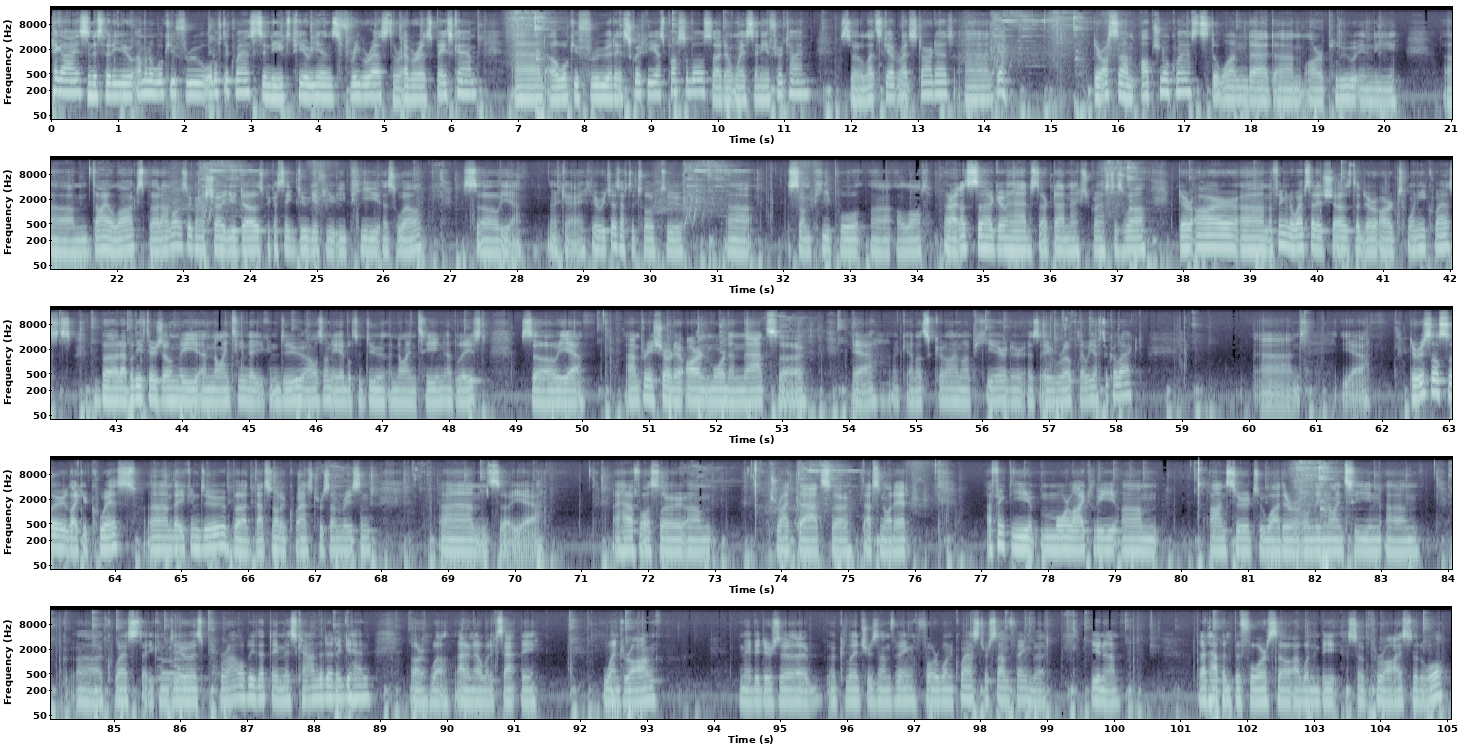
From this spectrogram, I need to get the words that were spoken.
Hey guys, in this video I'm gonna walk you through all of the quests in the Experience 3Verest or Everest base camp and I'll walk you through it as quickly as possible so I don't waste any of your time. So let's get right started and yeah. There are some optional quests, the one that um, are blue in the um, dialogues, but I'm also gonna show you those because they do give you EP as well. So yeah, Okay, here we just have to talk to uh, some people uh, a lot. Alright, let's uh, go ahead and start that next quest as well. There are, um, I think on the website it shows that there are 20 quests, but I believe there's only a 19 that you can do. I was only able to do a 19 at least. So yeah, I'm pretty sure there aren't more than that, so yeah, okay, let's climb up here. There is a rope that we have to collect. And yeah, there is also like a quiz um, that you can do, but that's not a quest for some reason. Um, so yeah, I have also um, tried that, so that's not it. I think the more likely um, answer to why there are only 19 um, uh, quest that you can do is probably that they miscounted it again. Or, well, I don't know what exactly went wrong. Maybe there's a, a glitch or something for one quest or something, but, you know, that happened before, so I wouldn't be surprised at all.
